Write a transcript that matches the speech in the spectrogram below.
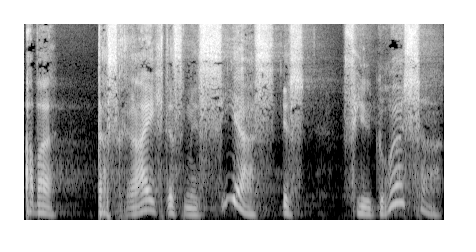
Aber das Reich des Messias ist viel größer.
